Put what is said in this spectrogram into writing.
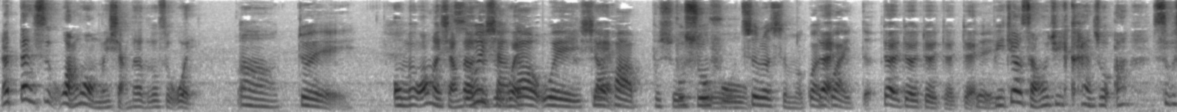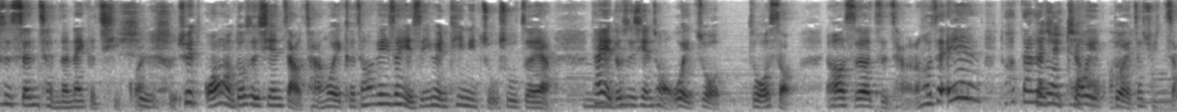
那但是往往我们想到的都是胃。嗯，对。我们往往想到就是胃，胃消化不舒服，不舒服，吃了什么怪怪的。对对对对对，比较少会去看说啊，是不是深层的那个器官？是是。所以往往都是先找肠胃科，肠胃科医生也是因为听你主诉这样，他也都是先从胃做着手，然后十二指肠，然后再哎，大概去找，对，再去找。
